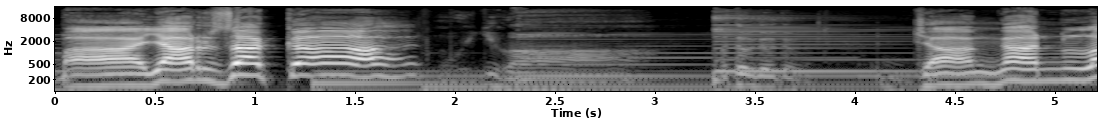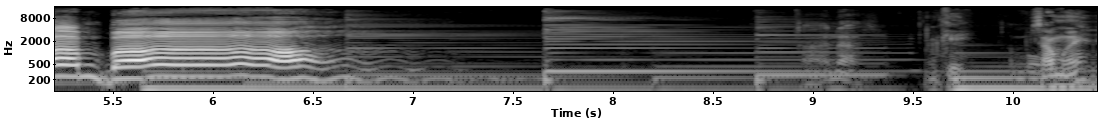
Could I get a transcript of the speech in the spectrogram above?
bayar zakat. Oh juga. Betul betul betul. Jangan lambat. Ah, dah. Okey, sama eh.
